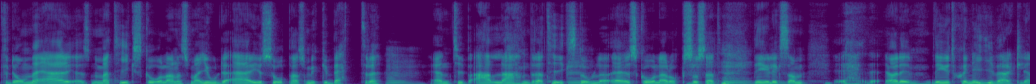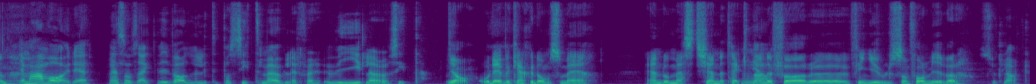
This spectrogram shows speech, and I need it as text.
för de är, alltså, de här tikskålarna som han gjorde är ju så pass mycket bättre Mm. än typ alla andra tikstolar, äh, skålar också så att det är ju liksom, eh, ja det, det är ju ett geni verkligen. Ja men han var ju det. Men som sagt, vi valde lite på sitt möbler för vi gillar att sitta. Ja, och det är väl kanske de som är ändå mest kännetecknande Ja. för uh, Finn Hjul som formgivare. Såklart.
